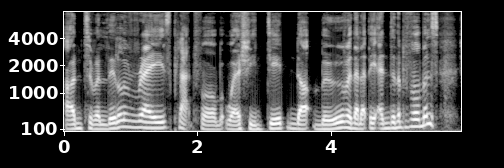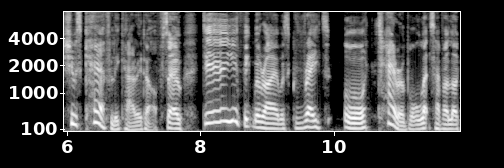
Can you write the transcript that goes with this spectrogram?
onto a little raised platform where she did not move, and then at the end of the performance, she was carefully carried off. So, do you think Mariah was great? Or terrible. Let's have a look.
